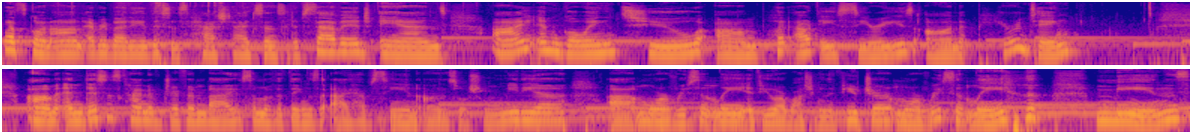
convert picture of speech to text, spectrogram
What's going on, everybody? This is hashtag sensitive savage, and I am going to um, put out a series on parenting. Um, and this is kind of driven by some of the things that I have seen on social media uh, more recently. If you are watching in the future, more recently means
